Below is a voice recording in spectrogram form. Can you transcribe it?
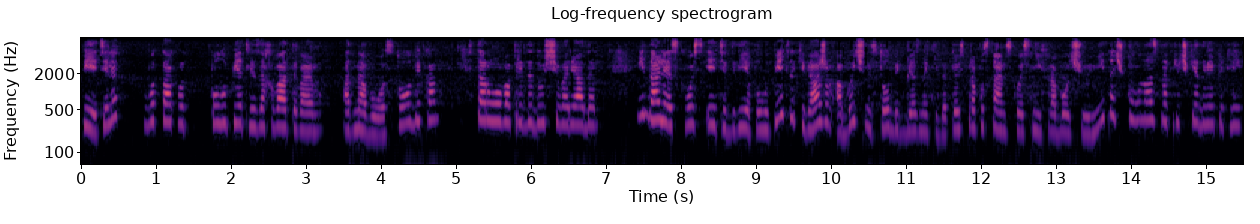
петелек, вот так вот полупетли захватываем одного столбика второго предыдущего ряда. И далее сквозь эти две полупетельки вяжем обычный столбик без накида. То есть пропускаем сквозь них рабочую ниточку, у нас на крючке 2 петли.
